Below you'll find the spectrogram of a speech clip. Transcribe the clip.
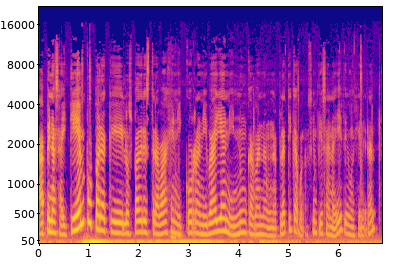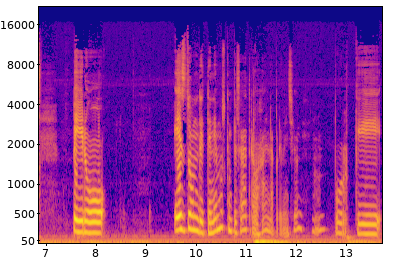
apenas hay tiempo para que los padres trabajen y corran y vayan y nunca van a una plática, bueno, sí empiezan a ir, digo en general, pero es donde tenemos que empezar a trabajar en la prevención, porque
